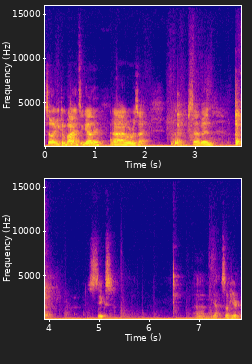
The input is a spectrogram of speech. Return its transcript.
so you combine it together. Uh, where was I? Seven, six. Um, yeah, so here.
